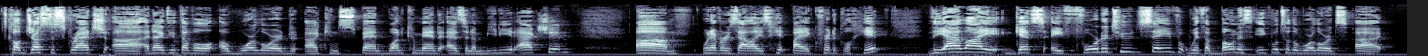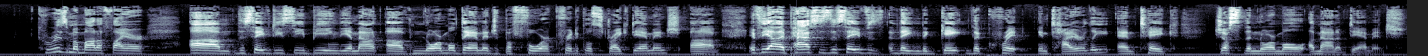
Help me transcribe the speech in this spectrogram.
It's called Justice Scratch. Uh, at 19th level, a warlord uh, can spend one command as an immediate action. Um, whenever his ally is hit by a critical hit, the ally gets a Fortitude save with a bonus equal to the warlord's uh, charisma modifier. Um, the save DC being the amount of normal damage before critical strike damage. Um, if the ally passes the saves, they negate the crit entirely and take just the normal amount of damage.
